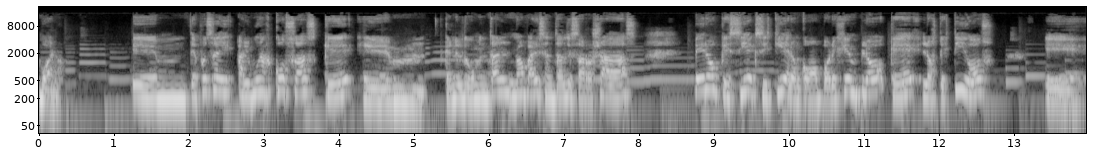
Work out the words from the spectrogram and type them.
Bueno, Em, después hay algunas cosas que, em, que en el documental no aparecen tan desarrolladas, pero que sí existieron, como por ejemplo que los testigos eh,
